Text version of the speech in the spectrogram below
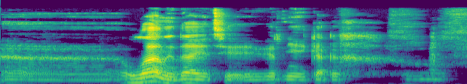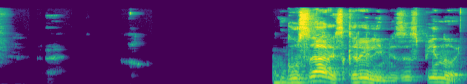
э, уланы, да, эти, вернее, как их, гусары с крыльями за спиной.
